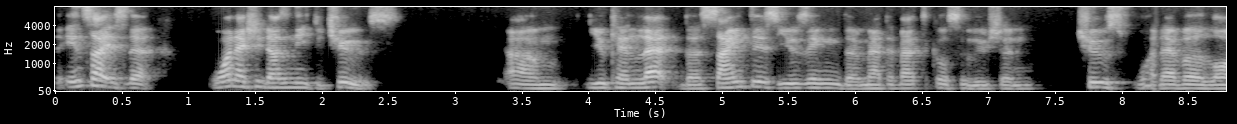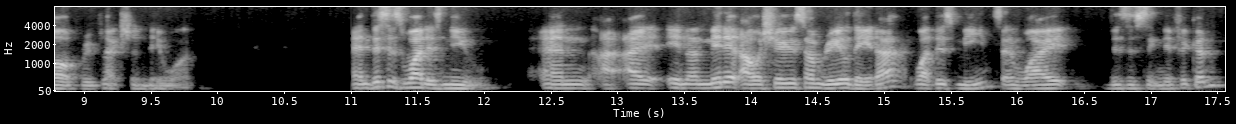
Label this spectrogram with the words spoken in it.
The insight is that one actually doesn't need to choose. Um, you can let the scientists using the mathematical solution choose whatever law of reflection they want. And this is what is new. And I, I, in a minute, I will show you some real data, what this means and why this is significant.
